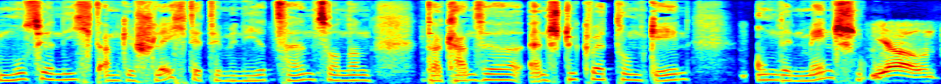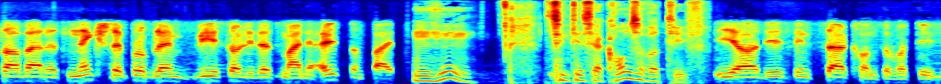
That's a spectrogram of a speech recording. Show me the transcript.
muss ja nicht am Geschlecht determiniert sein, sondern da kann es ja ein Stück weit darum gehen, um den Menschen. Ja, und da wäre das nächste Problem, wie soll ich das meine Eltern beibringen? Mhm. Sind die sehr konservativ? Ja, die sind sehr konservativ.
